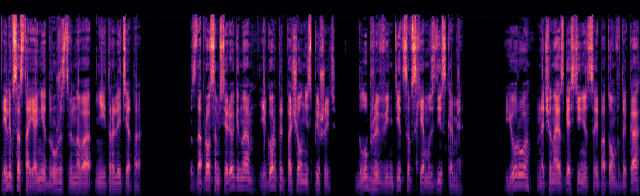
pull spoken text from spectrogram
Или в состоянии дружественного нейтралитета. С допросом Серегина Егор предпочел не спешить, глубже ввинтиться в схему с дисками. Юру, начиная с гостиницы и потом в ДК,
